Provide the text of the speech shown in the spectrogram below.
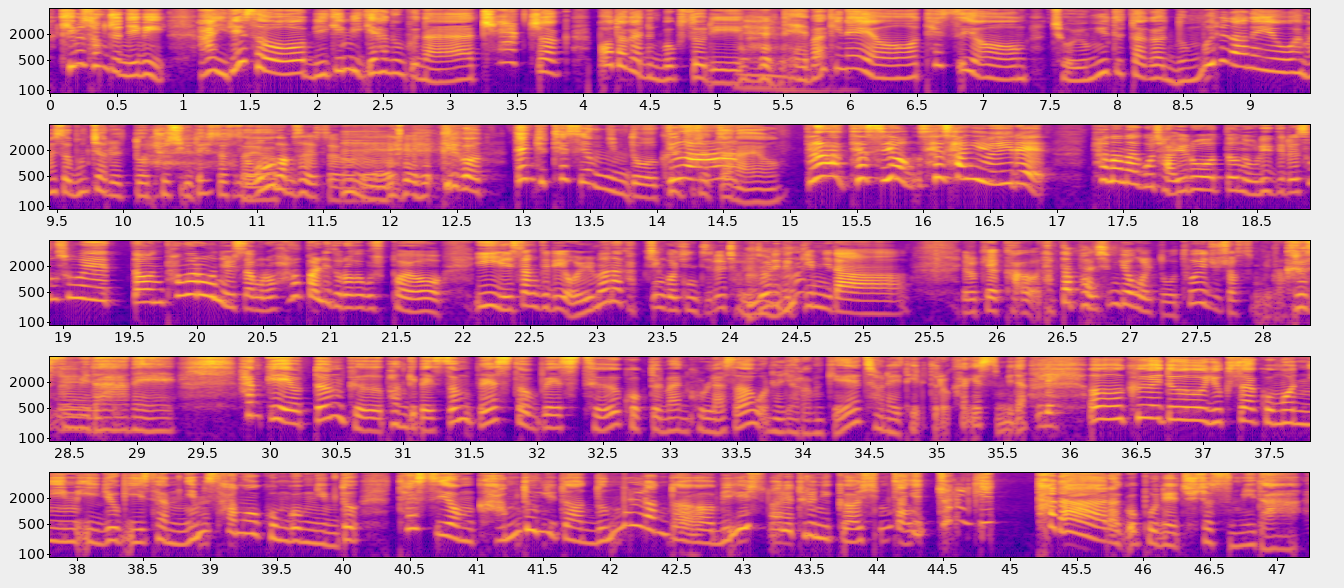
김성준 님이, 아, 이래서 미기미기 하는구나. 쫙쫙 뻗어가는 목소리. 대박이네요. 테스 형, 조용히 듣다가 눈물이 나네요. 하면서 문자를 또 주시기도 했었어요. 너무 감사했어요. 음. 네. 그리고 thank you 테스 형님도 글 으아! 주셨잖아요. 으악, 테스 형, 세상이 왜 이래? 편안하고 자유로웠던 우리들의 소소했던 평화로운 일상으로 하루빨리 돌아가고 싶어요. 이 일상들이 얼마나 값진 것인지를 절절히 음. 느낍니다. 이렇게 가- 답답한 심경을 또 토해 주셨습니다. 그렇습니다. 네. 함께했던 그 번개배송 best of best 곡들만 골라서 오늘 여러분께 전해드리도록 하겠습니다. 네. 어, 그 외에도 6405님, 2623님, 3500님도 테스 형 감동이다, 눈물 난다, 미기 씨 노래 들으니까 심장이 쫄깃 하다라고 보내주셨습니다.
